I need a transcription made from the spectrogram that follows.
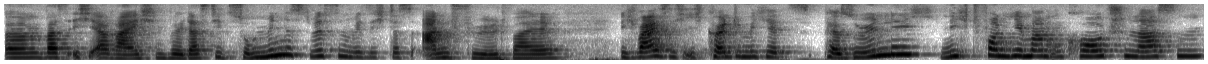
ähm, was ich erreichen will, dass die zumindest wissen, wie sich das anfühlt, weil ich weiß nicht, ich könnte mich jetzt persönlich nicht von jemandem coachen lassen,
